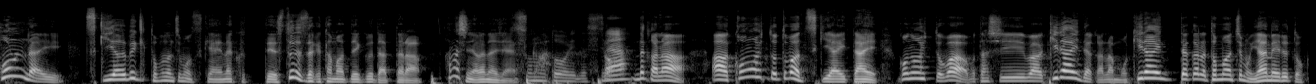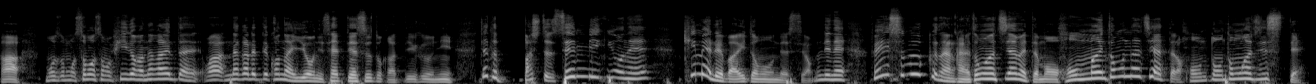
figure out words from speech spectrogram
本来付き合うべき友達も付き合えなくって、ストレスだけ溜まっていくだったら、話にならないじゃないですそか。の通りですそうね。だから、あ、この人とは付き合いたい。この人は私は嫌いだから、もう嫌いだから友達も辞めるとか、もうそもそもフィードが流れては流れてこないように設定するとかっていう風に、ちょっとバシッと線引きをね、決めればいいと思うんですよ。でね、Facebook なんかで友達辞めても、ほんまに友達やったら本当の友達ですって。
